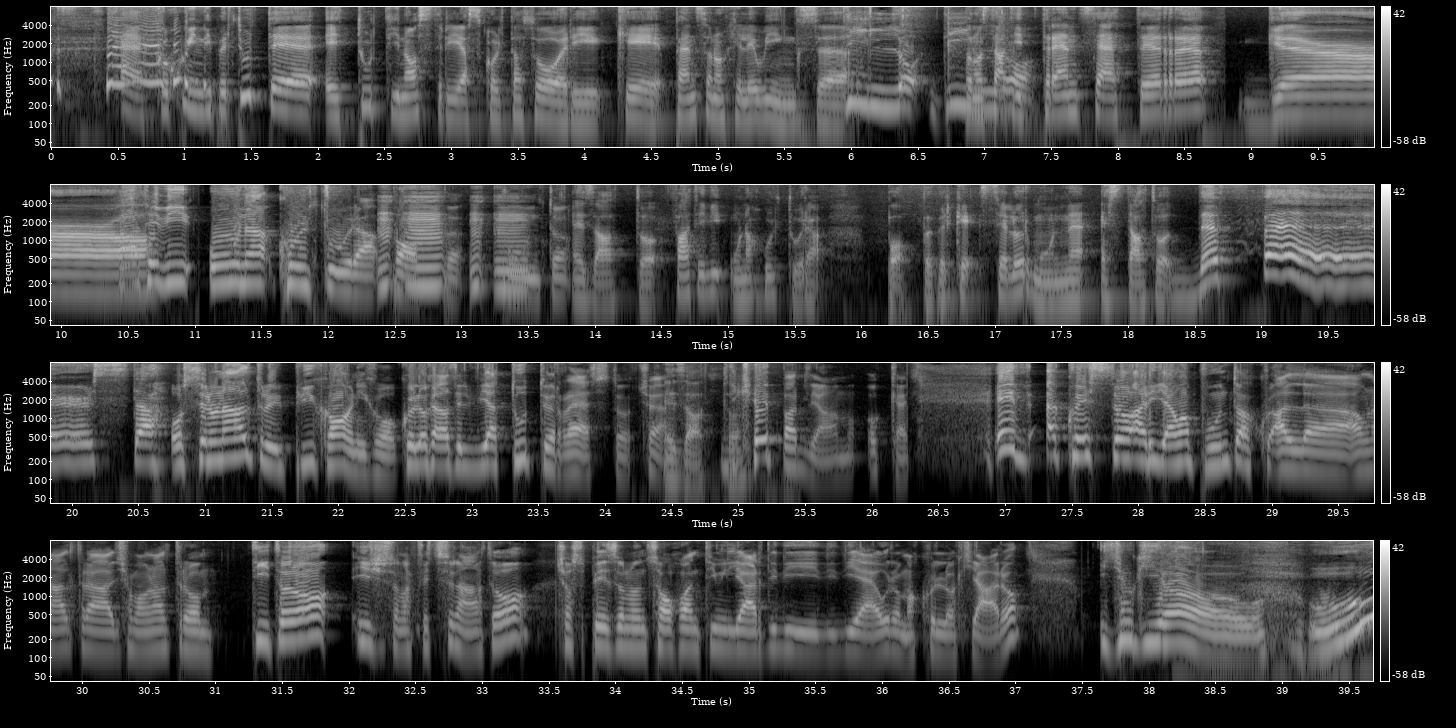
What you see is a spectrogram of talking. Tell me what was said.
Ecco, quindi per tutte e tutti i nostri ascoltatori che pensano che le Wings Dillo, dillo. sono stati trendsetter, girl. Fatevi una cultura pop. Punto. Esatto, fatevi una cultura pop perché Sailor Moon è stato the first. O se non altro il più iconico, quello che ha dato il via a tutto il resto. Cioè, Esatto. Di che parliamo? Ok. E a questo arriviamo appunto a, al- a un'altra, diciamo, a un altro titolo. Io ci sono affezionato. Ci ho speso non so quanti miliardi di, di- di euro, ma quello è chiaro. Yu-Gi-Oh! Uh,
